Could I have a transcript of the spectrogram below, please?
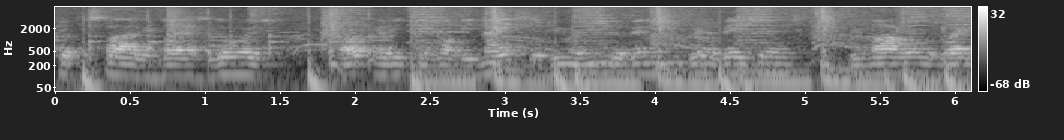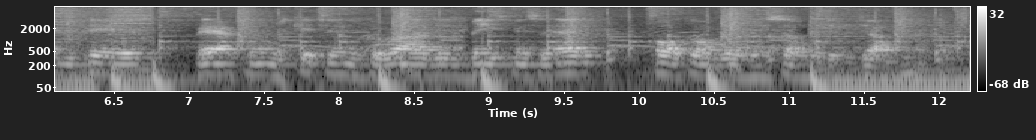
put the sliding glass doors. Oh, everything's gonna be nice. If you're in need of any renovations, remodels, light repairs, bathrooms, kitchens, garages, basements, and attic, call Thorne Brothers and Son to get the job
